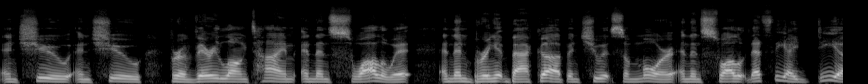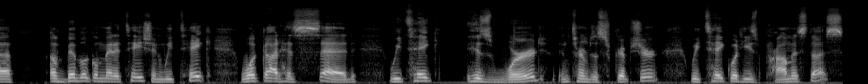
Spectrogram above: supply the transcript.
and chew and chew for a very long time and then swallow it and then bring it back up and chew it some more and then swallow. That's the idea of biblical meditation. We take what God has said, we take his word in terms of scripture. We take what he's promised us.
